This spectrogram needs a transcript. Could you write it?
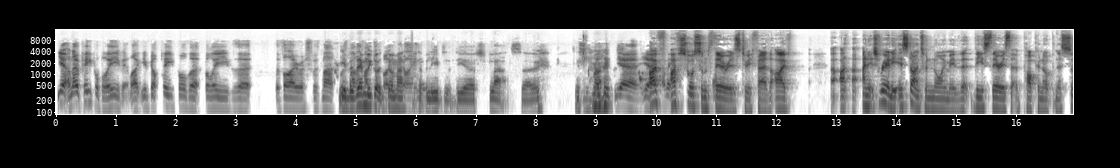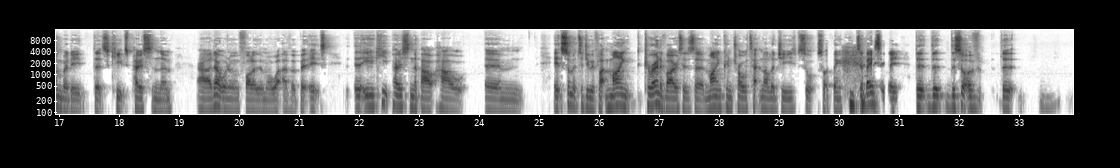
yeah, I know people believe it. Like you've got people that believe that the virus was ma- Yeah, but then we got the dumbasses that believe that the Earth's flat. So it's like, Yeah, yeah. I've I mean, I've saw some theories to be fair that I've uh, uh, and it's really it's starting to annoy me that these theories that are popping up and there's somebody that keeps posting them. Uh, I don't want to unfollow them or whatever, but it's you keep posting about how um, it's something to do with like mind coronavirus is a mind control technology sort sort of thing. So basically, the the the sort of the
